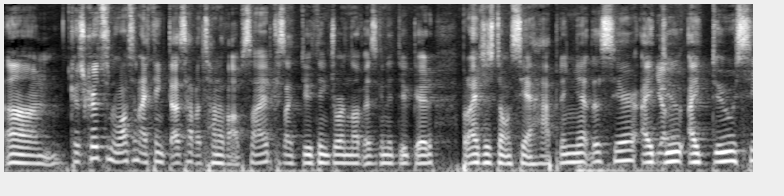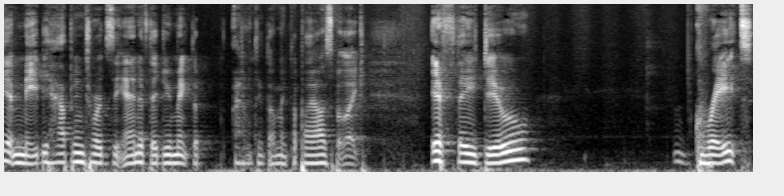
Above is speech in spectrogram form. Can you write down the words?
Because Christian Watson, I think, does have a ton of upside. Because I do think Jordan Love is going to do good, but I just don't see it happening yet this year. I do, I do see it maybe happening towards the end if they do make the. I don't think they'll make the playoffs, but like, if they do, great.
